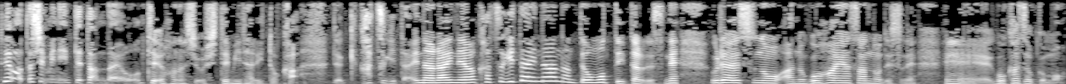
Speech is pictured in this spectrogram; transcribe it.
で、私見に行ってたんだよっていう話をしてみたりとか、で、担ぎたいな、来年は担ぎたいな、なんて思っていたらですね、浦安のあの、ご飯屋さんのですね、えー、ご家族も、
